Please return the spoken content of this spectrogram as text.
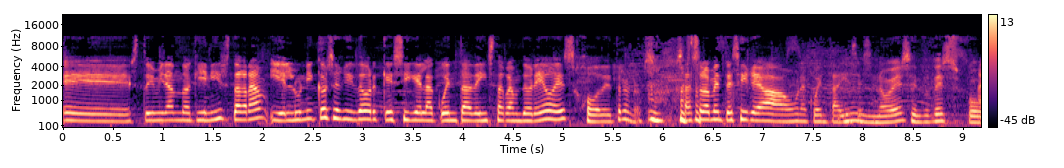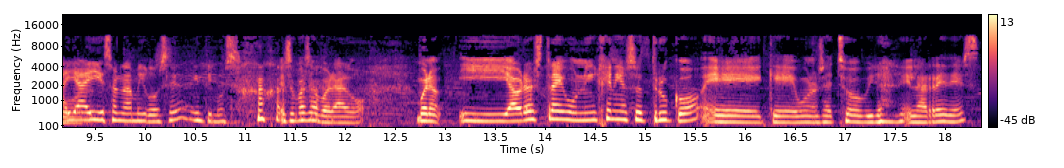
eh, estoy mirando aquí en Instagram y el único seguidor que sigue la cuenta de Instagram de Oreo es Juego de Tronos. O sea, solamente sigue a una cuenta y es esa. Mm, ¿No ves? Entonces, por- Ahí, ahí son amigos, ¿eh? Íntimos. Eso pasa por algo. Bueno, y ahora os traigo un ingenioso truco eh, que bueno se ha hecho viral en las redes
